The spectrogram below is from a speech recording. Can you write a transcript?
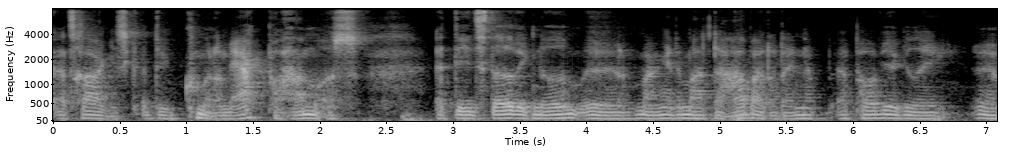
er tragisk, og det kunne man da mærke på ham også, at det er stadigvæk noget, øh, mange af dem, der arbejder derinde, er påvirket af. Øh.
